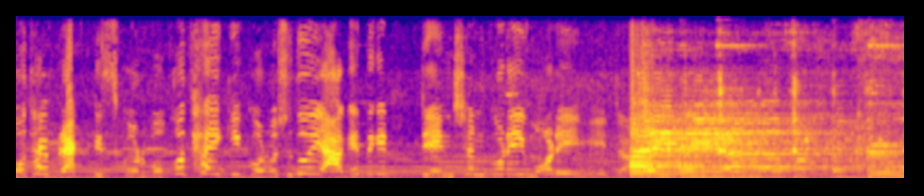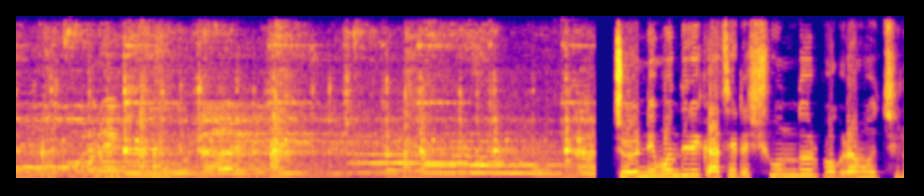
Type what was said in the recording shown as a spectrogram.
কোথায় প্র্যাকটিস করব? কোথায় কি করব? শুধু ওই আগে থেকে টেনশন করেই মরে এই মেয়েটা। চণ্ডী মন্দিরের কাছে একটা সুন্দর প্রোগ্রাম হচ্ছিল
